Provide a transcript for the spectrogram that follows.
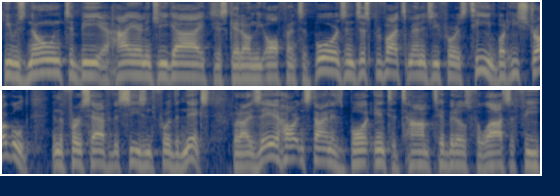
he was known to be a high energy guy, just get on the offensive boards and just provide some energy for his team. But he struggled in the first half of the season for the Knicks. But Isaiah Hartenstein has bought into Tom Thibodeau's philosophy.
